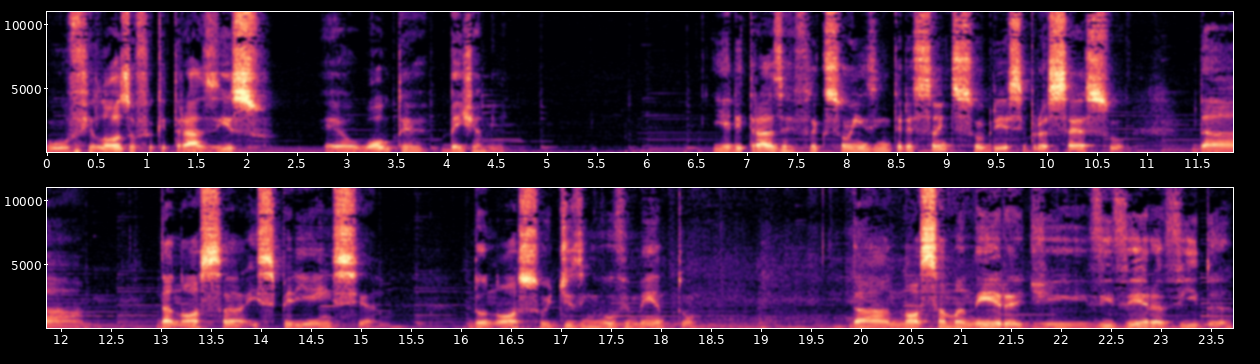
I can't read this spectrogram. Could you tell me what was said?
O filósofo que traz isso é o Walter Benjamin. E ele traz reflexões interessantes sobre esse processo da, da nossa experiência, do nosso desenvolvimento da nossa maneira de viver a vida.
